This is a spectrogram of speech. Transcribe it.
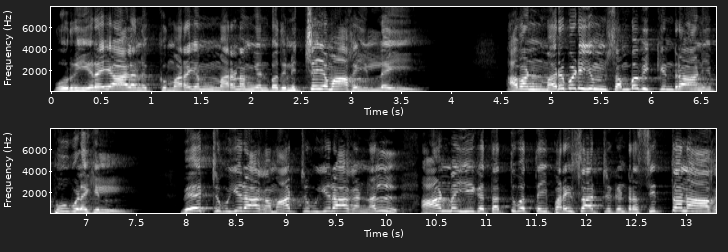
ஒரு இறையாளனுக்கு மறையம் மரணம் என்பது நிச்சயமாக இல்லை. அவன் மறுபடியும் சம்பவிக்கின்றான் இப்பூவுலகில் வேற்று உயிராக மாற்று உயிராக நல் ஆன்மீக தத்துவத்தை பறைசாற்றுகின்ற சித்தனாக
